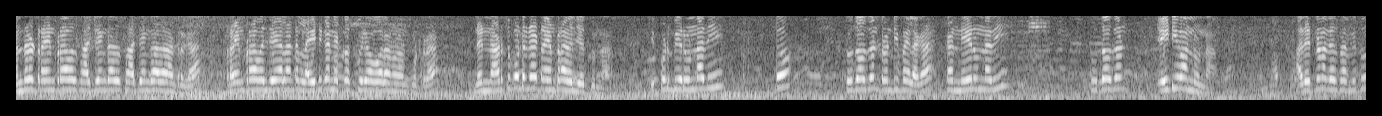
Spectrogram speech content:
అందరూ ట్రైన్ ట్రావెల్ సాధ్యం కాదు సాధ్యం కాదు అంటారుగా. ట్రైన్ ట్రావెల్ చేయాలంటే లైట్గా ఎక్కువ స్పీడ్ అవ్వాలని అనుకుంటారా. నేను నడుచుకుంటూనే టైం ట్రావెల్ చేస్తున్నా. ఇప్పుడు మీరు ఉన్నది టూ థౌజండ్ ట్వంటీ ఫైవ్ లాగా కానీ నేనున్నది టూ థౌజండ్ ఎయిటీ వన్ ఉన్నా. అది ఎట్లున్నా తెలుసా మీకు?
